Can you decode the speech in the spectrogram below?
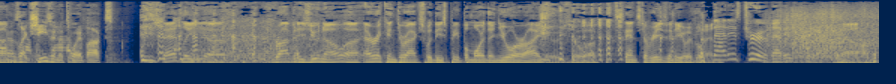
Robin Sounds like she's in a toy box. Sadly, uh, Robin, as you know, uh, Eric interacts with these people more than you or I do, so uh, it stands to reason he would win. that is true. That is true. Put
